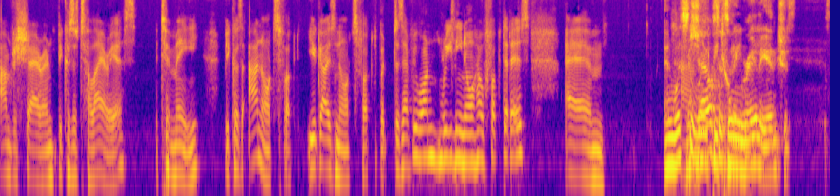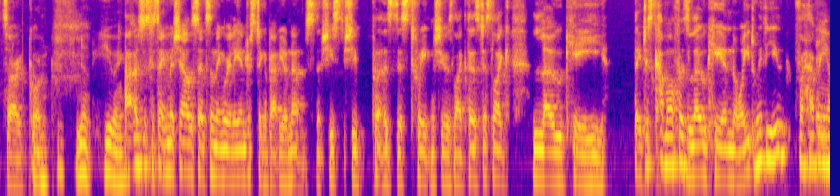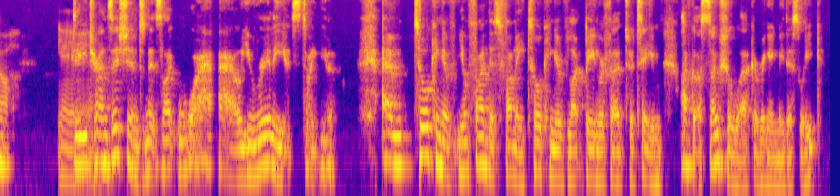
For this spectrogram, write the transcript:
I'm just sharing because it's hilarious to me, because I know it's fucked. You guys know it's fucked, but does everyone really know how fucked it is? Um, And what's the Michelle link between? really interesting. Sorry, go on. No, you. Angus. I was just going to say, Michelle said something really interesting about your notes that she she put as this tweet, and she was like, "There's just like low key. They just come off as low key annoyed with you for having are. Yeah, yeah, yeah. and it's like, wow, you really. It's like you. Um, talking of, you'll find this funny. Talking of like being referred to a team, I've got a social worker ringing me this week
